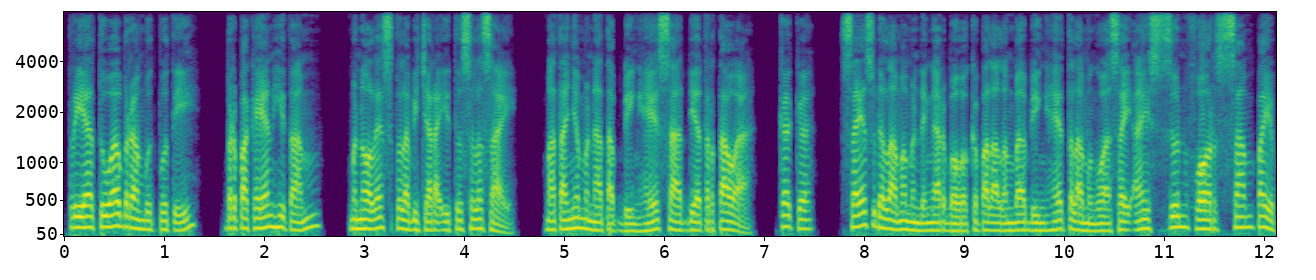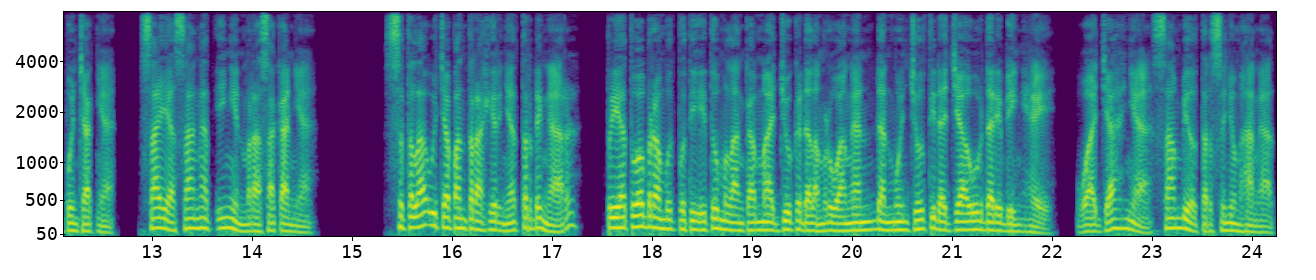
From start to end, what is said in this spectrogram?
Pria tua berambut putih, berpakaian hitam, menoleh setelah bicara itu selesai. Matanya menatap Bing He saat dia tertawa. Keke, saya sudah lama mendengar bahwa kepala lembah Bing He telah menguasai Ice Zone Force sampai puncaknya. Saya sangat ingin merasakannya. Setelah ucapan terakhirnya terdengar, pria tua berambut putih itu melangkah maju ke dalam ruangan dan muncul tidak jauh dari Bing He. Wajahnya sambil tersenyum hangat.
